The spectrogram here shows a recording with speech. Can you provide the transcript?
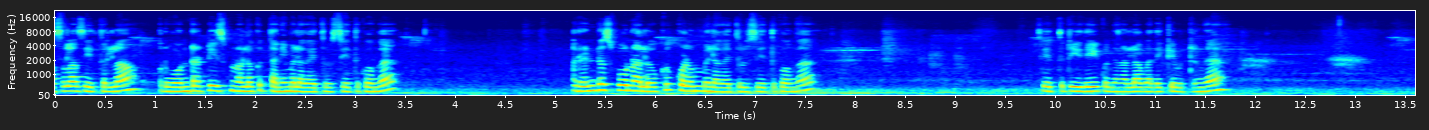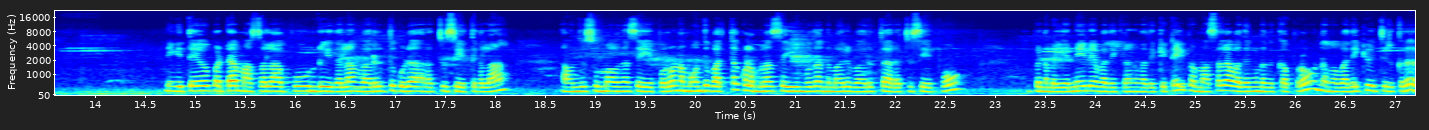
மசாலா சேர்த்துடலாம். ஒரு ஒன்றரை டீஸ்பூன் அளவுக்கு தனி மிளகாய் தூள் சேர்த்துக்கோங்க. ரெண்டு ஸ்பூன் அளவுக்கு குழம்பு மிளகாய்த்தூள் சேர்த்துக்கோங்க. சேர்த்துட்டு இதையும் கொஞ்சம் நல்லா வதக்கி விட்டுருங்க. நீங்கள் தேவைப்பட்டால் மசாலா பூண்டு இதெல்லாம் வறுத்து கூட அரைச்சி சேர்த்துக்கலாம். நான் வந்து சும்மாவை தான் செய்ய போகிறோம் நம்ம வந்து வத்த குழம்புலாம் செய்யும்போது அந்த மாதிரி வறுத்து அரைச்சி சேர்ப்போம். இப்போ நம்ம எண்ணெயிலே வதக்கலாம் வதக்கிட்டேன். இப்போ மசாலா வதங்கினதுக்கப்புறம் நம்ம வதக்கி வச்சுருக்கிற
